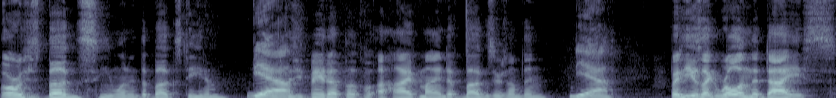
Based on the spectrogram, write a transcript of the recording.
Or his bugs. He wanted the bugs to eat him. Yeah, Because he's made up of a hive mind of bugs or something. yeah, But he was like rolling the dice.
